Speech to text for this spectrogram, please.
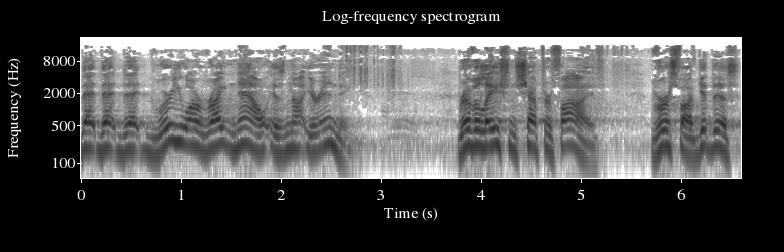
that, that, that where you are right now is not your ending. Revelation chapter 5, verse 5. Get this.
